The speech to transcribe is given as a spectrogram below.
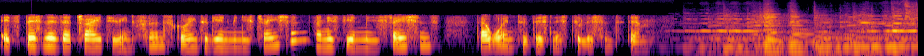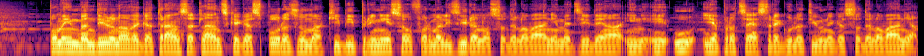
It's business that tried to influence going to the administration, and it's the administrations that went to business to listen to them. Pomemben del novega transatlantskega sporazuma, ki bi prinesel formalizirano sodelovanje med ZDA in EU, je proces regulativnega sodelovanja.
